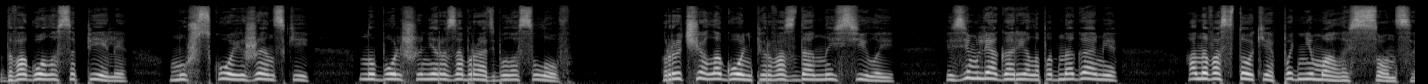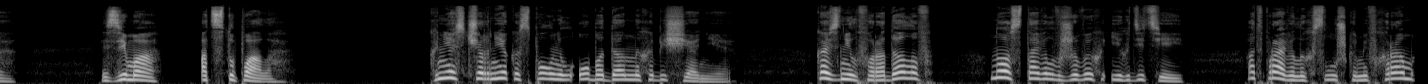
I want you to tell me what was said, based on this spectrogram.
Два голоса пели, мужской и женский, но больше не разобрать было слов. Рычал огонь первозданной силой, земля горела под ногами, а на востоке поднималось солнце. Зима отступала. Князь Чернек исполнил оба данных обещания. Казнил Фарадалов, но оставил в живых их детей, отправил их служками в храм,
